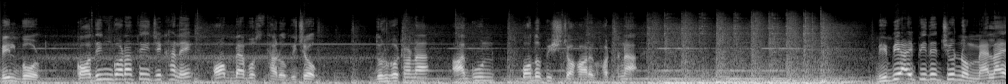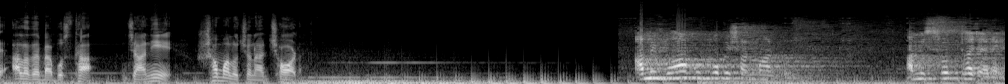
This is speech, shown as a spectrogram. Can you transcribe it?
বিলবোর্ড কদিন গড়াতেই যেখানে অব্যবস্থার অভিযোগ দুর্ঘটনা আগুন পদপিষ্ট হওয়ার ঘটনা ভিভিআইপিদের জন্য মেলায় আলাদা ব্যবস্থা জানিয়ে সমালোচনার ঝড় আমি মহাকুম্ভকে সম্মান করি আমি শ্রদ্ধা জানাই।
